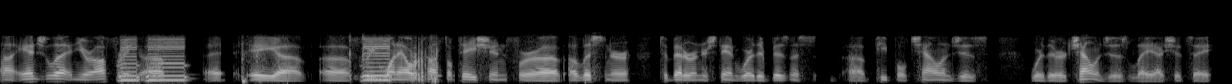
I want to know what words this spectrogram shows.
Uh, Angela, and you're offering uh, a, a, uh, a free mm-hmm. one-hour consultation for a, a, listener to better understand where their business uh, people challenges, where their challenges lay, I should say.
